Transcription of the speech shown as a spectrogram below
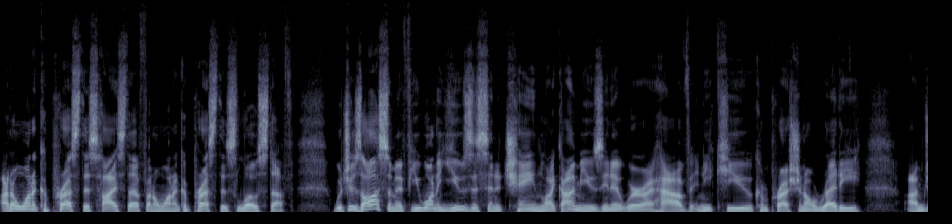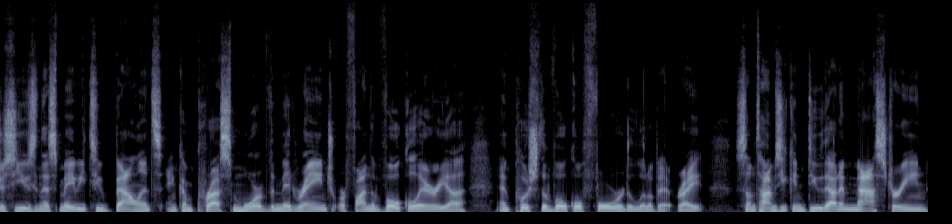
I don't want to compress this high stuff. I don't want to compress this low stuff, which is awesome if you want to use this in a chain like I'm using it, where I have an EQ compression already. I'm just using this maybe to balance and compress more of the mid range or find the vocal area and push the vocal forward a little bit, right? Sometimes you can do that in mastering,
